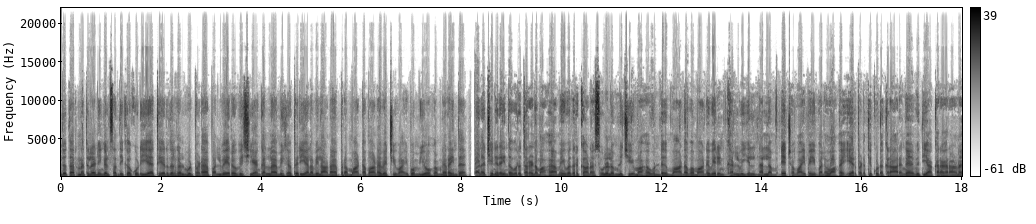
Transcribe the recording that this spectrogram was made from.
இந்த தருணத்துல நீங்கள் சந்திக்கக்கூடிய தேர்தல்கள் உட்பட பல்வேறு விஷயங்கள்ல மிக பெரிய அளவிலான பிரம்மாண்டமான வெற்றி வாய்ப்பும் யோகம் நிறைந்த வளர்ச்சி நிறைந்த ஒரு தருணமாக அமைவதற்கான சூழலும் நிச்சயமாக உண்டு. மாணவ மாணவியரின் கல்வியில் நல்ல முன்னேற்ற வாய்ப்பை வலுவாக ஏற்படுத்தி கொடுக்கிறாருங்க வித்யா கரகரான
